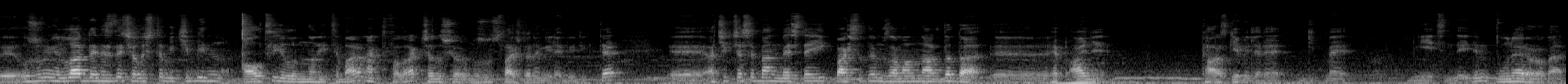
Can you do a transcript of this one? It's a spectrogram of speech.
Ee, uzun yıllar denizde çalıştım. 2006 yılından itibaren aktif olarak çalışıyorum uzun staj dönemiyle birlikte. Ee, açıkçası ben mesleğe ilk başladığım zamanlarda da e, hep aynı tarz gemilere gitme niyetindeydim. Unero'da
